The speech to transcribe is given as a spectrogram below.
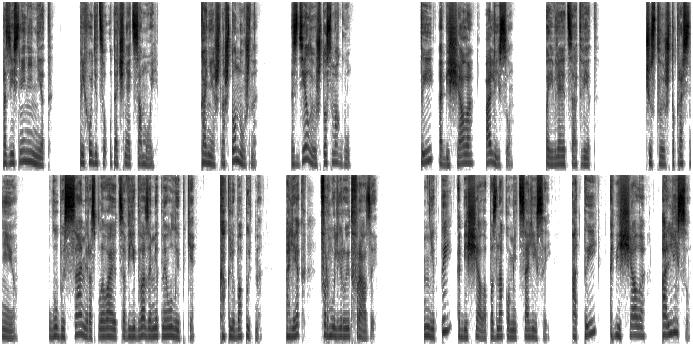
Разъяснений нет. Приходится уточнять самой. «Конечно, что нужно? Сделаю, что смогу». «Ты обещала Алису», — появляется ответ. Чувствую, что краснею. Губы сами расплываются в едва заметной улыбке. Как любопытно. Олег формулирует фразы. «Не ты обещала познакомить с Алисой, а ты обещала Алису».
